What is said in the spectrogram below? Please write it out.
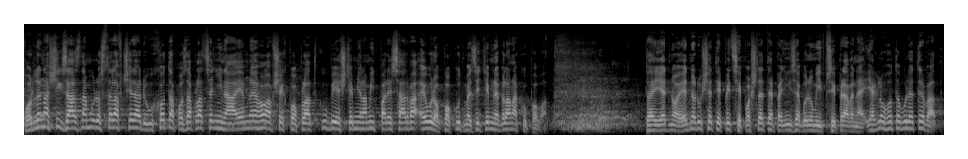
podle našich záznamů dostala včera důchod a po zaplacení nájemného a všech poplatků by ještě měla mít 52 euro, pokud mezi tím nebyla nakupovat. To je jedno, jednoduše ty pici pošlete, peníze budu mít připravené. Jak dlouho to bude trvat?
